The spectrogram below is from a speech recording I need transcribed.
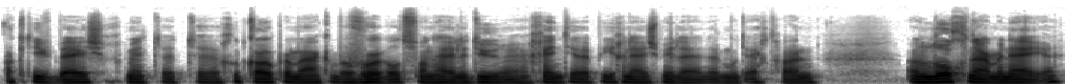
actief bezig met het uh, goedkoper maken, bijvoorbeeld van hele dure gentherapie geneesmiddelen. Dat moet echt gewoon een log naar beneden.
